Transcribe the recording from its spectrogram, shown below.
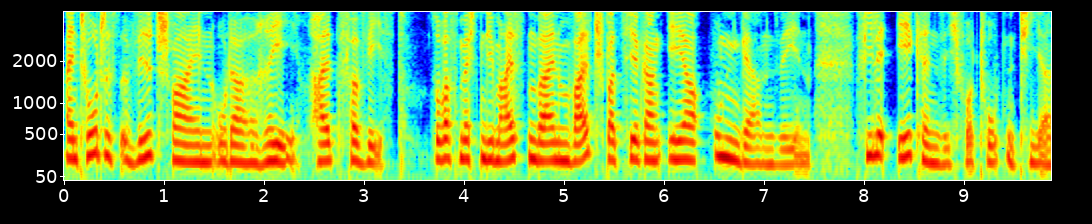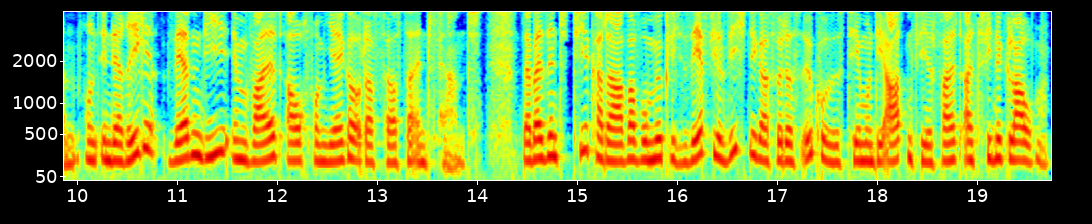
Ein totes Wildschwein oder Reh, halb verwest. Sowas möchten die meisten bei einem Waldspaziergang eher ungern sehen. Viele ekeln sich vor toten Tieren und in der Regel werden die im Wald auch vom Jäger oder Förster entfernt. Dabei sind Tierkadaver womöglich sehr viel wichtiger für das Ökosystem und die Artenvielfalt, als viele glauben.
